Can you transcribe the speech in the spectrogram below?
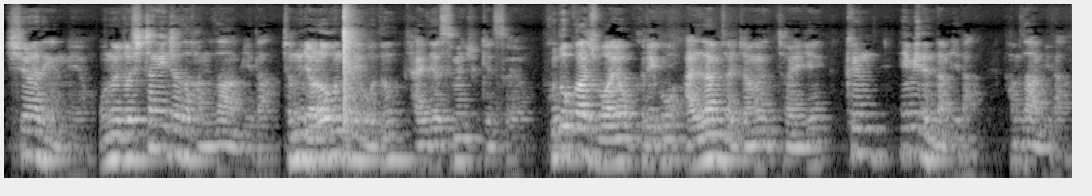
쉬어야 되겠네요. 오늘도 시청해주셔서 감사합니다. 저는 여러분들이 모두 잘 되었으면 좋겠어요. 구독과 좋아요 그리고 알람 설정은 저에게 큰 힘이 된답니다. 감사합니다.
